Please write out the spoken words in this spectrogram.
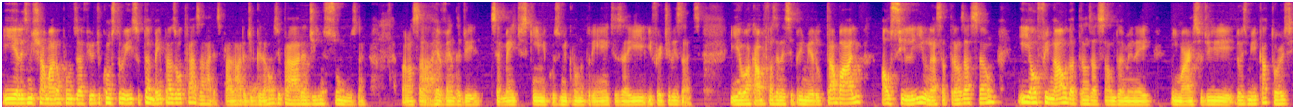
e eles me chamaram para um desafio de construir isso também para as outras áreas, para a área de grãos e para a área de insumos, né? Para a nossa revenda de sementes, químicos, micronutrientes aí, e fertilizantes. E eu acabo fazendo esse primeiro trabalho, auxilio nessa transação e ao final da transação do M&A em março de 2014,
